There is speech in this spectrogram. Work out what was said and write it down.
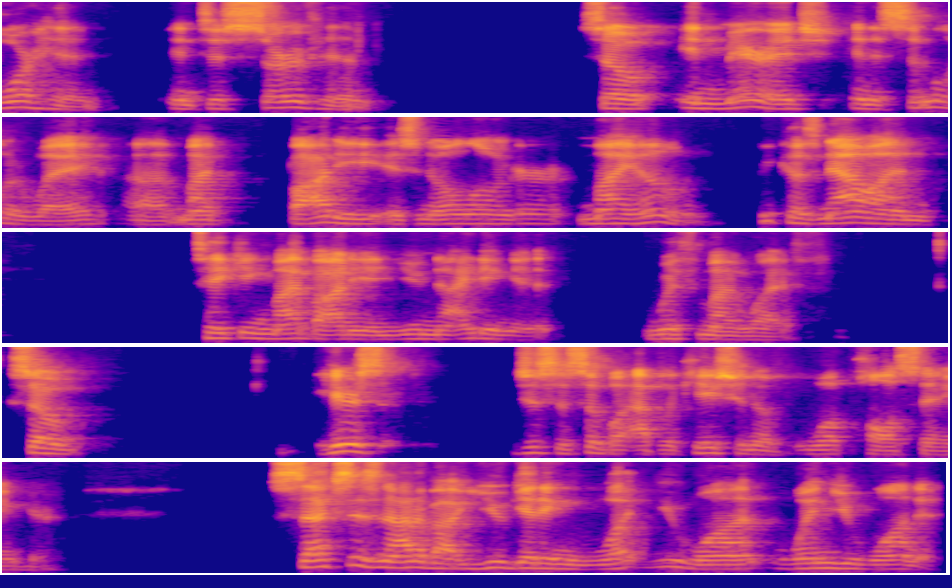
for him and to serve him. So in marriage, in a similar way, uh, my body is no longer my own because now I'm taking my body and uniting it with my wife. So here's just a simple application of what Paul's saying here. Sex is not about you getting what you want when you want it.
